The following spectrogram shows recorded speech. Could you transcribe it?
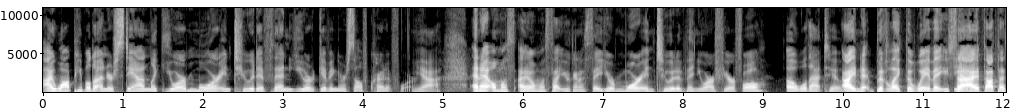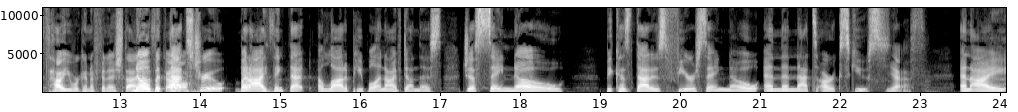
I want people to understand like you're more intuitive than you're giving yourself credit for. Yeah. And I almost I almost thought you were going to say you're more intuitive than you are fearful. Oh well, that too. I know, but like the way that you said Yeah. I thought that's how you were going to finish that. no, but like, oh. that's true. But Yeah. I think that a lot of people, and I've done this, just say no because that is fear saying no, and then that's our excuse. Yes. And I,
